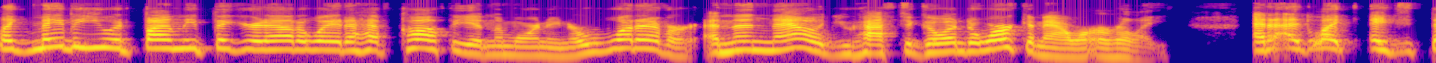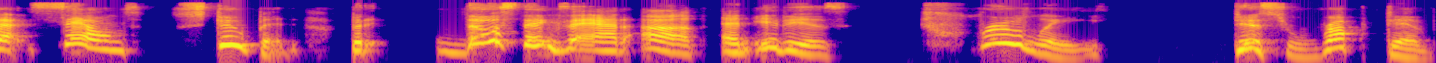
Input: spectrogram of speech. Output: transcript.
like maybe you had finally figured out a way to have coffee in the morning or whatever and then now you have to go into work an hour early. And i like that sounds stupid but those things add up and it is truly disruptive.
